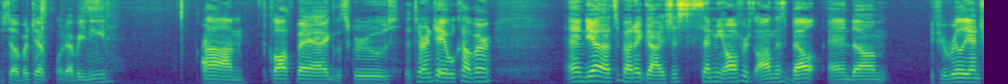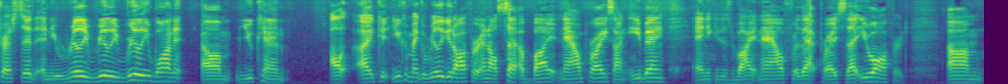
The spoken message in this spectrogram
silver tip, whatever you need. Um, cloth bag, the screws, the turntable cover. And yeah, that's about it, guys. Just send me offers on this belt, and um, if you're really interested and you really, really, really want it, um, you can. I'll, I could, you can make a really good offer, and I'll set a buy it now price on eBay, and you can just buy it now for that price that you offered. Um,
